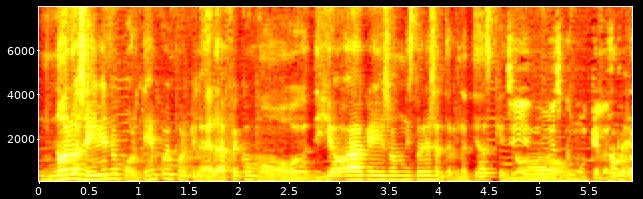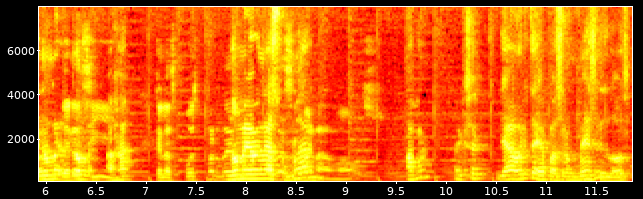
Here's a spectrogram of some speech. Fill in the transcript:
No lo seguí viendo por tiempo y porque la verdad fue como dije, ah, ok, son historias alternativas que sí, no. Sí, no es como que las no puedes perder así, te las puedes perder. No me van a sumar. Ajá, exacto. Ya ahorita ya pasaron meses dos.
